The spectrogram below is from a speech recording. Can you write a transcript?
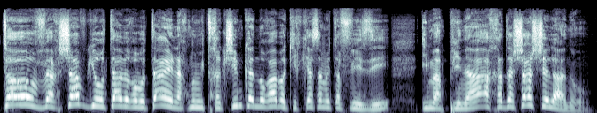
טוב, ועכשיו גבירותיי ורבותיי, אנחנו מתחגשים כאן נורא בקרקס המטאפיזי עם הפינה החדשה שלנו.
